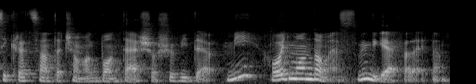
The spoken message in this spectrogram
Secret Santa csomagbontásos videó. Mi? Hogy mondom ezt? Mindig elfelejtem.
